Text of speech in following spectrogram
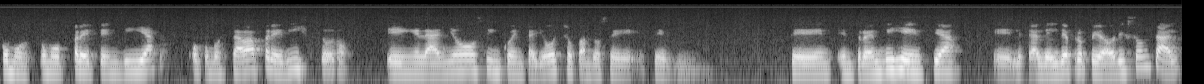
como, como pretendía o como estaba previsto en el año 58, cuando se, se, entró en vigencia eh, la ley de propiedad horizontal,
